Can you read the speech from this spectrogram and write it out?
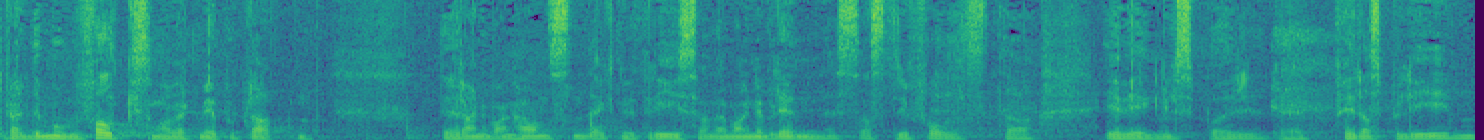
kardemommefolk som har vært med på platen. Det er Arne Bang-Hansen, det er Knut Risan, det er Magne Blennes, Astrid Folstad, Eve Engelsborg, det er Per Aspelin,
